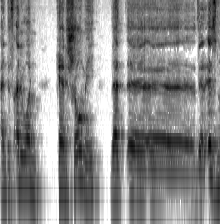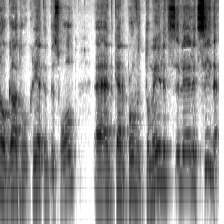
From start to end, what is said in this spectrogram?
And if anyone can show me that uh, there is no God who created this world and can prove it to me, let's let's see that.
